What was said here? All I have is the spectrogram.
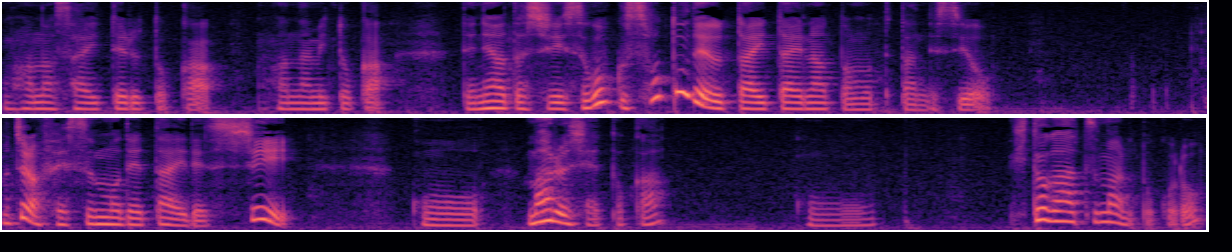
お花咲いてるとかお花見とか。でね私すごく外で歌いたいなと思ってたんですよ。もちろんフェスも出たいですしこうマルシェとかこう人が集まるところ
